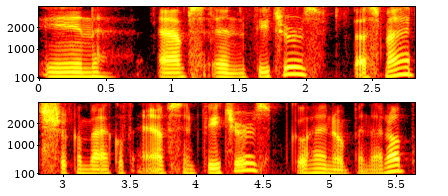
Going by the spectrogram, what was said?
in apps and features, best match, should come back with apps and features, go ahead and open that up.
